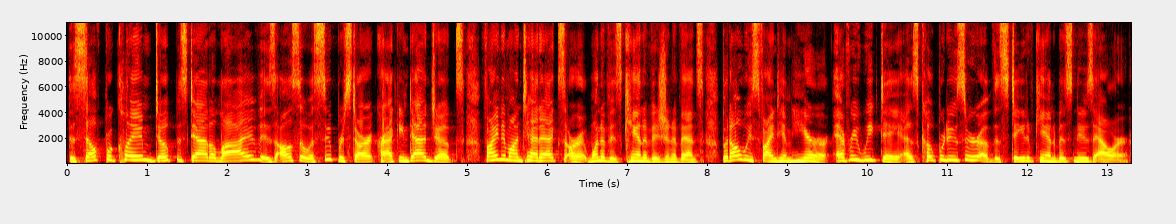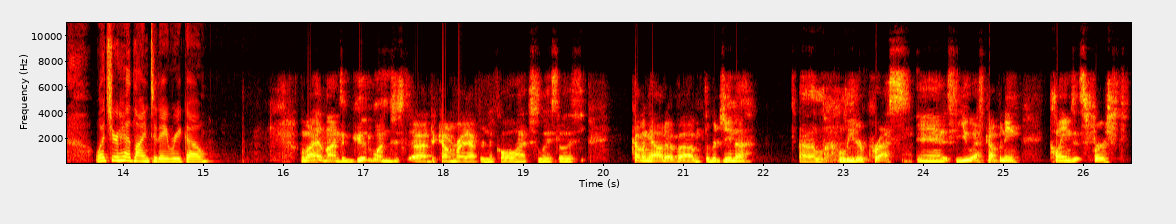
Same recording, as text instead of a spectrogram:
The self proclaimed dopest dad alive is also a superstar at cracking dad jokes. Find him on TEDx or at one of his Canavision events, but always find him here every weekday as co producer of the State of Cannabis News Hour. What's your headline today, Rico? Well, my headline's a good one just uh, to come right after Nichole, actually. So this coming out of um, the Regina uh, Leader Press, and it's a U.S. company claims it's first.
